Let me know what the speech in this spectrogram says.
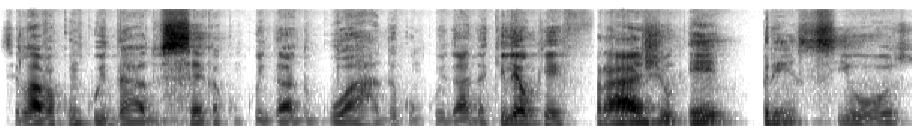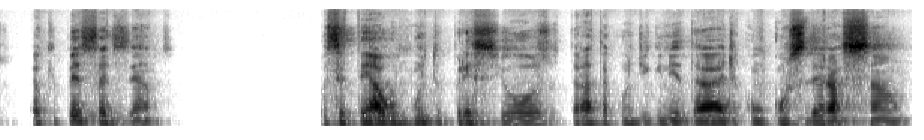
Se lava com cuidado, seca com cuidado, guarda com cuidado. Aquilo é o que? Frágil e precioso. É o que Pedro está dizendo. Você tem algo muito precioso, trata com dignidade, com consideração.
